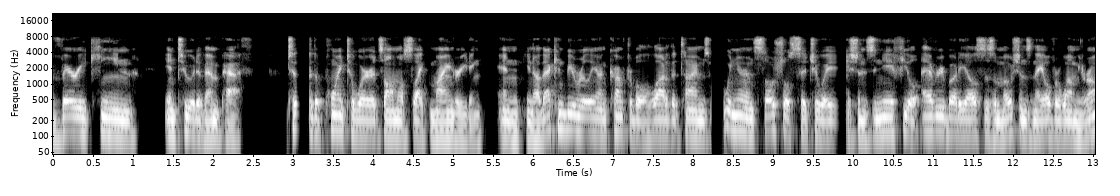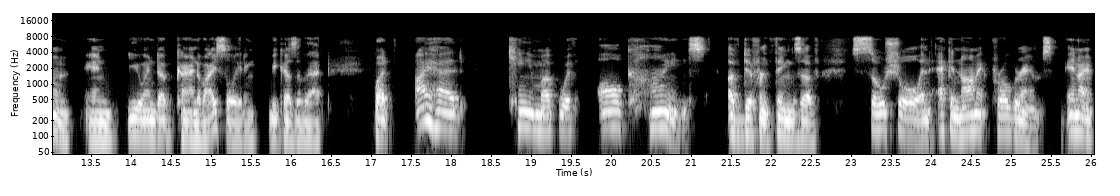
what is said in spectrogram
very keen intuitive empath to the point to where it's almost like mind reading. And you know that can be really uncomfortable a lot of the times when you're in social situations and you feel everybody else's emotions and they overwhelm your own and you end up kind of isolating because of that. But i had came up with all kinds of different things of social and economic programs. And i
